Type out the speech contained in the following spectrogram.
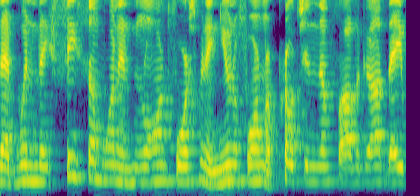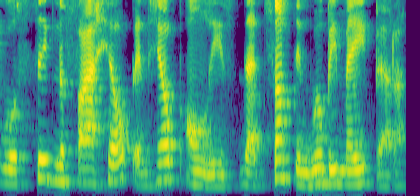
that when they see someone in law enforcement in uniform approaching them, Father God, they will signify help and help only, that something will be made better.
